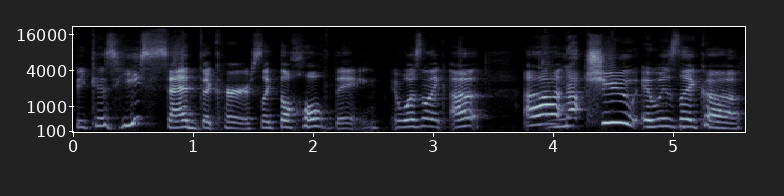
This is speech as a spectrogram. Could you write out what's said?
Because he said the curse, like the whole thing. It wasn't like uh uh No. chew. It was like a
